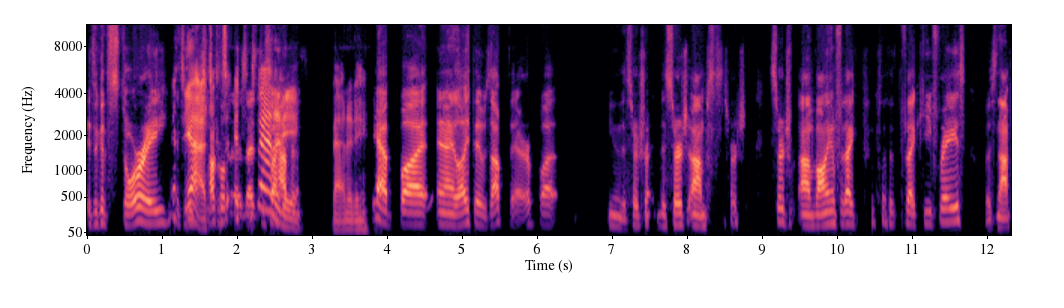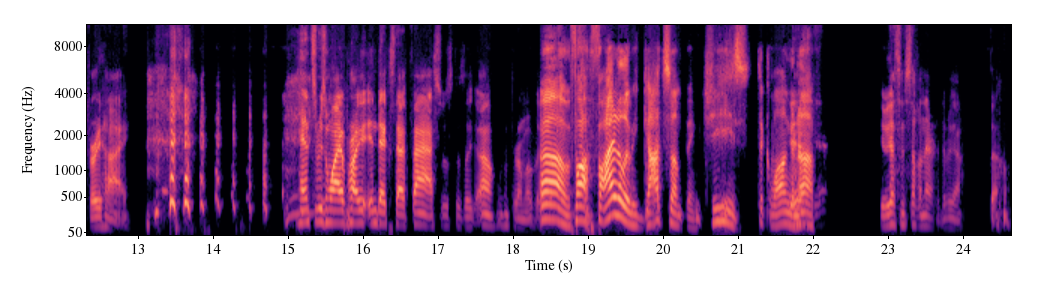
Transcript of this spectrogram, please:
It's a good story. It's- It's yeah, good it's- chuckle it's- that it's vanity. Vanity. Yeah, but and I liked it, it was up there, but you know the search the search um search search um, volume for that for that key phrase was not very high. Hence the reason why I probably indexed that fast was because like oh we can throw them over. There. Oh, fi- finally we got something. Jeez, took long Yeah, enough. yeah. Yeah, we got some stuff on there. There we go. So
